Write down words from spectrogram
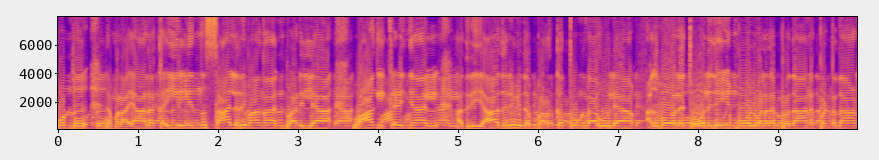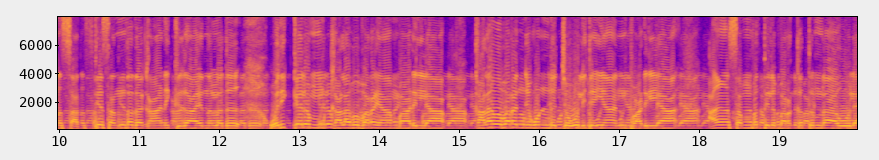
വഞ്ചിച്ചുകൊണ്ട് നമ്മൾ അയാളെ കയ്യിൽ നിന്ന് സാലറി വാങ്ങാൻ പാടില്ല. വാങ്ങിക്കഴിഞ്ഞാൽ അതിൽ യാതൊരുവിധ ബർക്കത്തും ഉണ്ടാവൂല. അതുപോലെ ജോലി ചെയ്യുമ്പോൾ വളരെ പ്രധാനപ്പെട്ടതാണ് സത്യസന്ധത കാണിക്കുക എന്നുള്ളത്. ഒരിക്കലും കളവ് പറയാൻ പാടില്ല. കളവ് പറഞ്ഞുകൊണ്ട് ജോലി ചെയ്യാൻ പാടില്ല. ആ സമ്പത്തിൽ ബർക്കത്തുണ്ടാവൂല.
